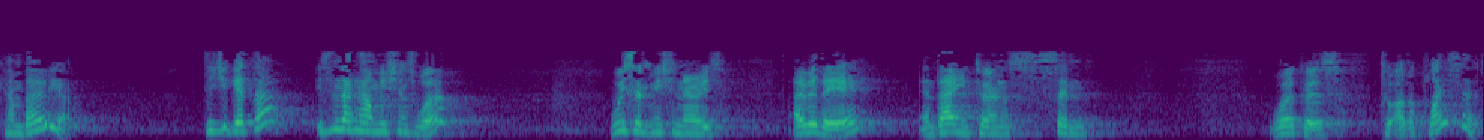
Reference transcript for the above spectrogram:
Cambodia. Did you get that? Isn't that how missions work? We send missionaries over there, and they in turn send workers to other places.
